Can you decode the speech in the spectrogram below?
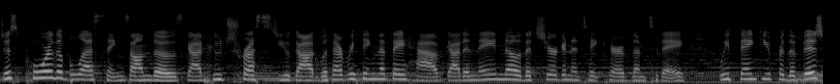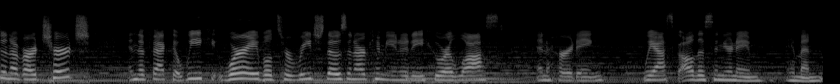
just pour the blessings on those, God, who trust you, God, with everything that they have, God, and they know that you're going to take care of them today. We thank you for the vision of our church and the fact that we were able to reach those in our community who are lost and hurting. We ask all this in your name. Amen.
